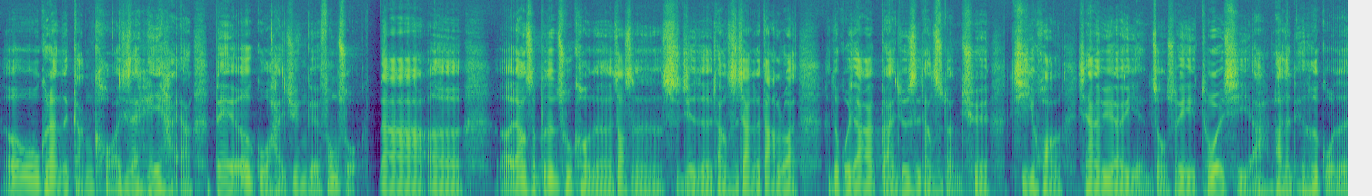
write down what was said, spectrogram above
呃乌克兰的港口啊，就在黑海啊，被俄国海军给封锁。那呃呃粮食不能出口呢，造成世界的粮食价格大乱。很多国家本来就是粮食短缺、饥荒，现在越来越严重。所以土耳其啊。拉着联合国呢，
